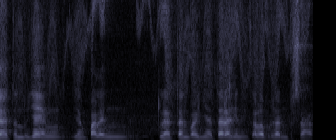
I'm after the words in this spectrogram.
ya tentunya yang yang paling kelihatan paling nyata lah gini, kalau perusahaan besar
